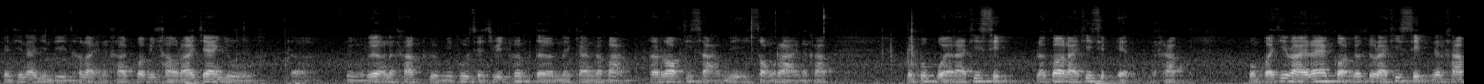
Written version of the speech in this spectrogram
เป็นที่น่ายินดีเท่าไหร่นะครับก็มีข่าวร้ายแจ้งอยู่หนึ่งเรื่องนะครับ คือมีผู้เสียชีวิตเพิ่มเติมในการระบาดระลอกที่ 3 นี้อีก 2 รายนะครับ เป็นผู้ป่วยรายที่ 10 แล้วก็รายที่ 11 นะครับ ผมไปที่รายแรกก่อนก็คือรายที่ 10 นะครับ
